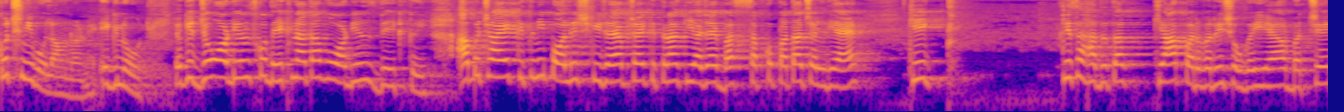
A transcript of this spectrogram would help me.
कुछ नहीं बोला उन्होंने, इग्नोर। क्योंकि जो ऑडियंस को देखना था, वो ऑडियंस देख गई। अब चाहे कितनी पॉलिश की जाए, अब चाहे कितना किया जाए, बस सबको पता चल गया है कि किस हद तक क्या परवरिश हो गई है और बच्चे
